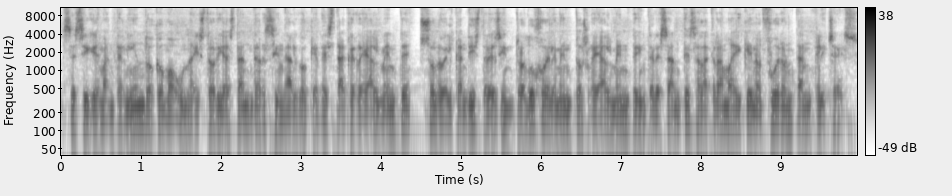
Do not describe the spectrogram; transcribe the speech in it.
Se sigue manteniendo como una historia estándar sin algo que destaque realmente, solo el Candice 3 introdujo elementos realmente interesantes a la trama y que no fueron tan clichés.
